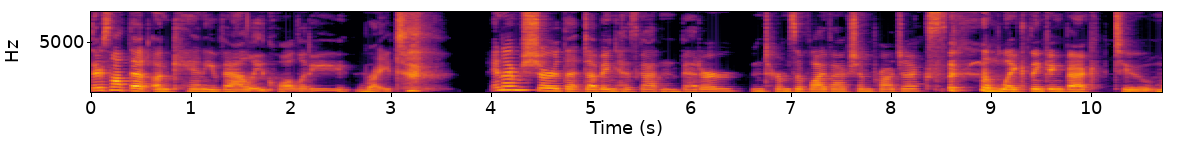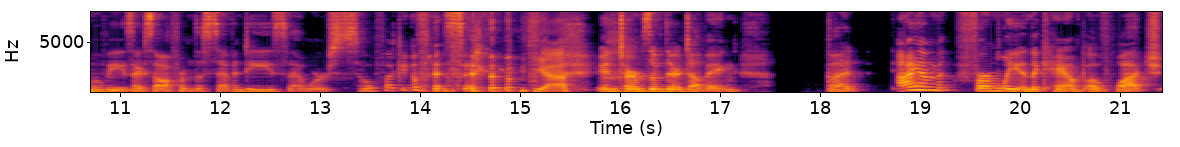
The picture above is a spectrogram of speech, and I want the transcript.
There's not that uncanny valley quality. right. And I'm sure that dubbing has gotten better in terms of live action projects. Mhm. like thinking back to movies I saw from the 70s that were so fucking offensive yeah. in terms of their dubbing. But I am firmly in the camp of watch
